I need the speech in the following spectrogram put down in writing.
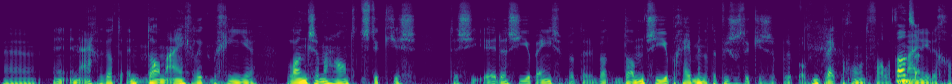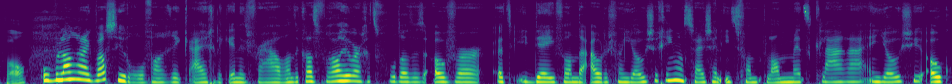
eh, en, en eigenlijk dat. En dan eigenlijk begin je langzamerhand het stukjes te eh, Dan zie je opeens, wat, wat, dan zie je op een gegeven moment dat de puzzelstukjes op, op een plek begonnen te vallen. Voor mij in ieder geval. Hoe belangrijk was die rol van Rick eigenlijk in het verhaal? Want ik had vooral heel erg het gevoel dat het over het idee van de ouders van Josie ging. Want zij zijn iets van plan met Clara en Josie. Ook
